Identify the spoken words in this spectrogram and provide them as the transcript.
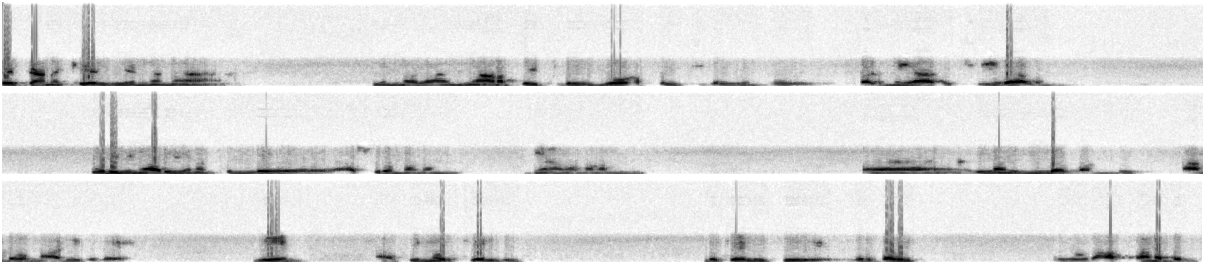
இன்றைக்கான கேள்வி என்னன்னா என்னதான் ஞான பயிற்சிகள் யோக பயிற்சிகள் என்று கடுமையாக செய்தாலும் ஒரு வினாடி எனக்குள்ள அசுர மனம் ஞான மனம் ஆஹ், எல்லாம் இல்லை வந்து ஆண்டவன் மாறிடுதே. ஏன்? அப்படின்னு ஒரு கேள்வி. இந்த கேள்விக்கு ஒரு பதில் ஒரு ஒரு ஆஸ்தான பதில்.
